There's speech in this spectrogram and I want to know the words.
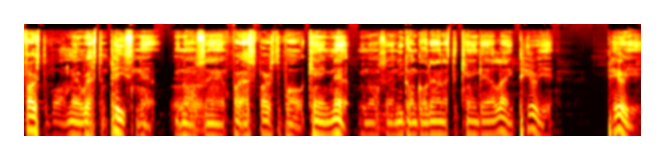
first of all, man, rest in peace, Nip. You know what I'm saying? Fir- That's first of all, King Nip. You know what I'm saying? He gonna go down as the King of LA. Period. Period.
